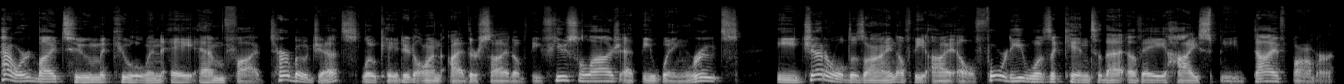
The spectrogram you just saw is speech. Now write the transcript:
Powered by two Mikulin AM-5 turbojets located on either side of the fuselage at the wing roots, the general design of the IL-40 was akin to that of a high-speed dive bomber,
